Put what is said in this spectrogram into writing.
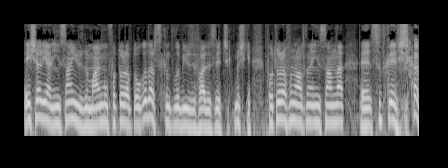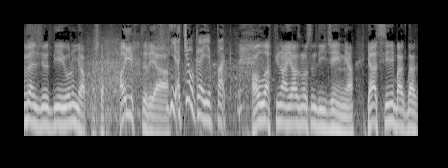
eş arayan insan yüzlü maymun fotoğrafta o kadar sıkıntılı bir yüz ifadesiyle çıkmış ki fotoğrafın altına insanlar e, Sıtkı enişte benziyor diye yorum yapmışlar. Ayıptır ya. ya çok ayıp bak. Allah günah yazmasın diyeceğim ya. Ya seni bak bak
